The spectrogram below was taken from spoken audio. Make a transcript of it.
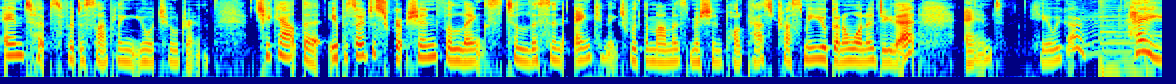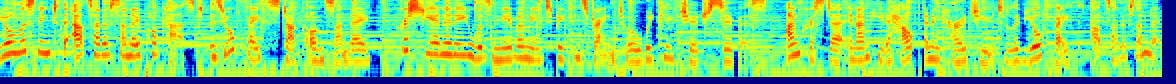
and tips for discipling your children. Check out the episode description for links to listen and connect with the Mama's Mission podcast. Trust me, you're going to want to do that. And here we go. Hey, you're listening to the Outside of Sunday podcast. Is your faith stuck on Sunday? Christianity was never meant to be constrained to a weekly church service. I'm Krista, and I'm here to help and encourage you to live your faith outside of Sunday.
